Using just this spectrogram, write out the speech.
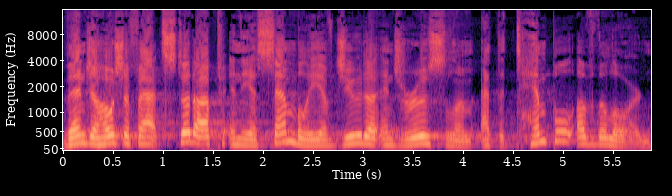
Then Jehoshaphat stood up in the assembly of Judah and Jerusalem at the temple of the Lord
